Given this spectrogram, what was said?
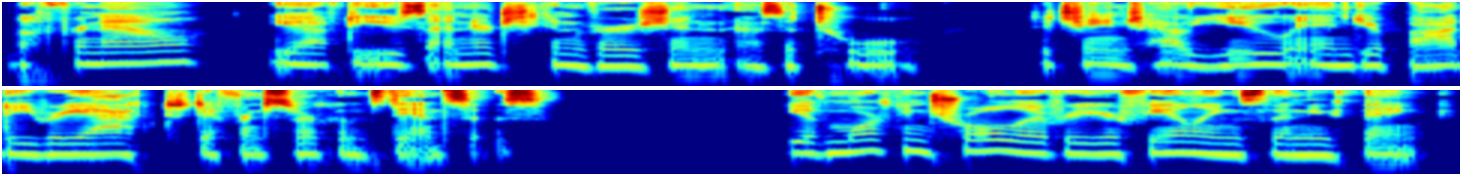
But for now, you have to use energy conversion as a tool to change how you and your body react to different circumstances. You have more control over your feelings than you think.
